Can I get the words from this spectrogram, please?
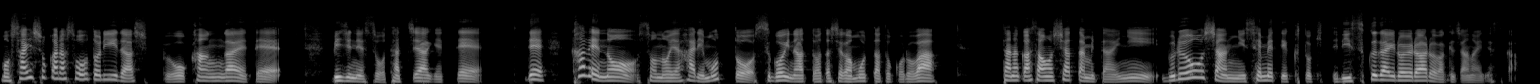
もう最初からソートリーダーシップを考えて、ビジネスを立ち上げて、で、彼のそのやはりもっとすごいなと私が思ったところは、田中さんおっしゃったみたいに、ブルーオーシャンに攻めていくときってリスクがいろいろあるわけじゃないですか。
